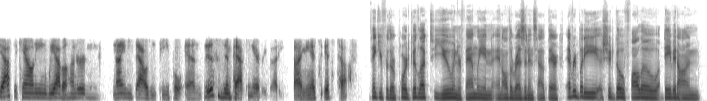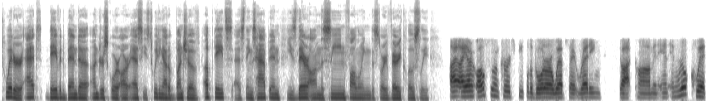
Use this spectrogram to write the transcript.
shasta county we have 190000 people and this is impacting everybody. I mean it's it's tough Thank you for the report. Good luck to you and your family and, and all the residents out there. Everybody should go follow David on Twitter at David Benda underscore RS. He's tweeting out a bunch of updates as things happen. He's there on the scene following the story very closely. I, I also encourage people to go to our website, redding.com. And, and, and real quick,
